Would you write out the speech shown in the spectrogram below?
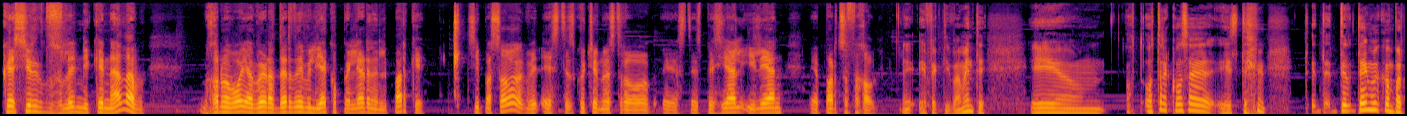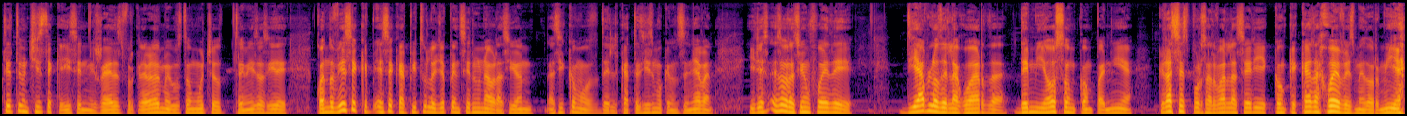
qué decir ni qué nada. Mejor me voy a ver a Daredevil y Echo pelear en el parque. Si pasó, este, escuchen nuestro este, especial y lean eh, Parts of a Whole. E, efectivamente. Eh, um, otra cosa, este, tengo que compartirte un chiste que hice en mis redes porque la verdad me gustó mucho. Se me hizo así de. Cuando vi ese, ese capítulo, yo pensé en una oración, así como del catecismo que nos enseñaban. Y esa oración fue de Diablo de la guarda, de mi oso en compañía. Gracias por salvar la serie con que cada jueves me dormía.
